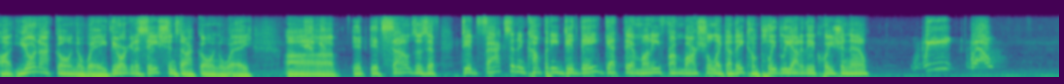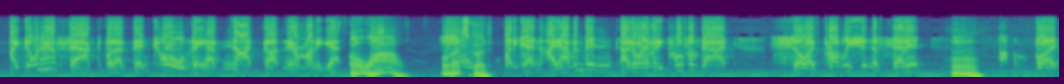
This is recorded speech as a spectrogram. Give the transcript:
uh, you're not going away. The organization's not going away. Uh, it it sounds as if did Faxon and Company did they get their money from Marshall? Like, are they completely out of the equation now? We, well, I don't have fact, but I've been told they have not gotten their money yet. Oh wow! Oh, that's So- good. But again, I haven't been, I don't have any proof of that, so I probably shouldn't have said it. Hmm. Uh, but,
